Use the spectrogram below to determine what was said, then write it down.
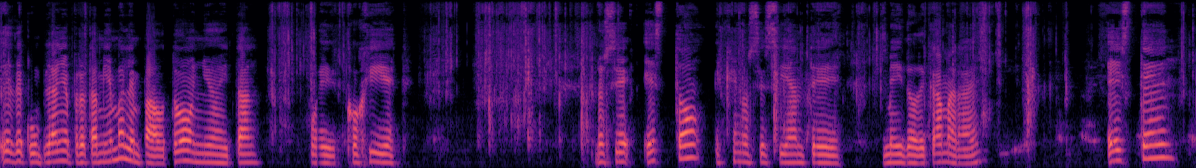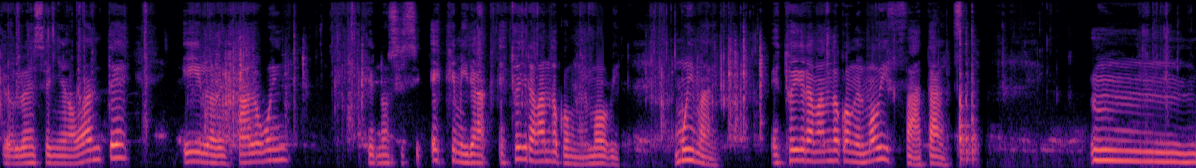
es de cumpleaños, pero también valen para otoño y tal pues cogí este. No sé, esto es que no sé si antes me he ido de cámara, ¿eh? Este, que os lo he enseñado antes, y lo de Halloween, que no sé si... Es que mira, estoy grabando con el móvil, muy mal. Estoy grabando con el móvil fatal. Mm,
